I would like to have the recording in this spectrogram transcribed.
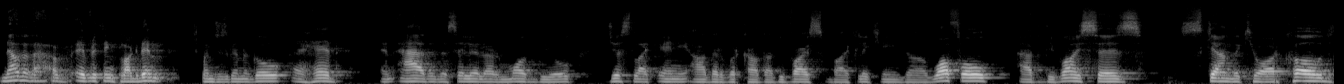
Now that I have everything plugged in, I'm just going to go ahead and add the cellular module just like any other Verkada device by clicking the waffle, add devices, scan the QR code,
